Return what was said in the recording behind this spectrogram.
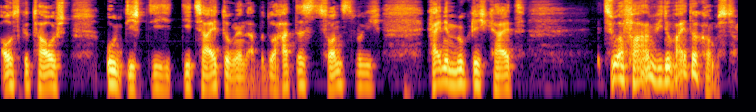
ausgetauscht und die, die, die Zeitungen, aber du hattest sonst wirklich keine Möglichkeit, zu erfahren, wie du weiterkommst.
